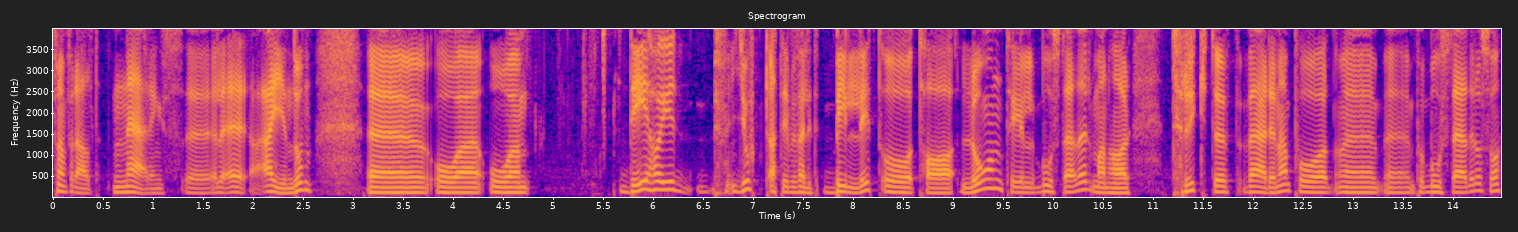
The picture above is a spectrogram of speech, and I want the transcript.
framförallt närings eh, eller eh, egendom. Eh, och, och det har ju gjort att det blir väldigt billigt att ta lån till bostäder. Man har tryckt upp värdena på, eh, eh på bostäder och så.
